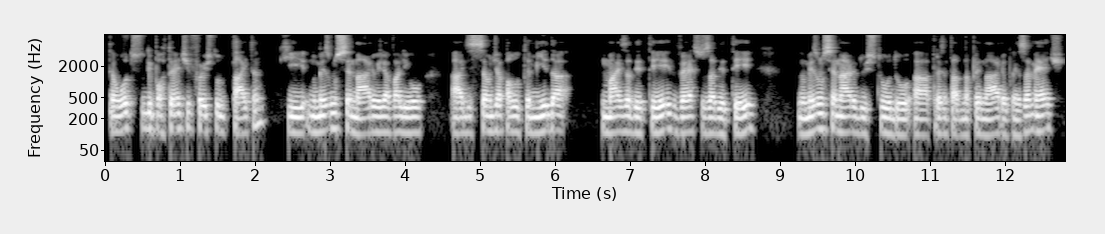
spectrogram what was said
Então, outro estudo importante foi o estudo Titan, que no mesmo cenário ele avaliou a adição de apalutamida mais ADT versus ADT, no mesmo cenário do estudo ah, apresentado na plenária, o Benzamet,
